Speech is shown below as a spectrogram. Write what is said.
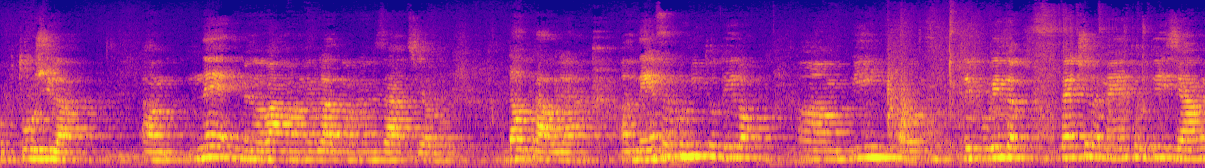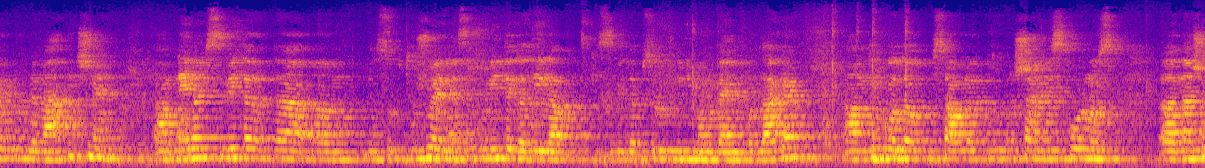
obtožila um, neimenovano nevladno organizacijo, da upravlja um, nezakonito delo um, in um, da povem, da več elementov te izjave je problematične. Um, eno je seveda, da um, nas obtožuje nezakonitega dela, ki seveda absolutno nima nobene podlage. Um, drugo, da postavlja pod vprašanje spornost naše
